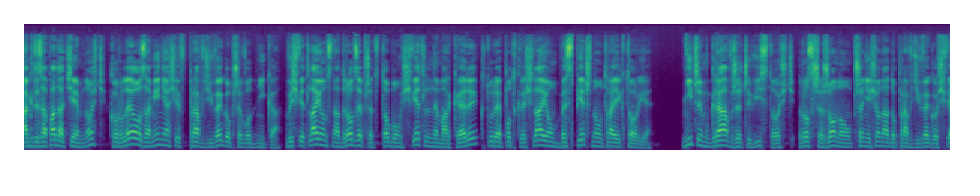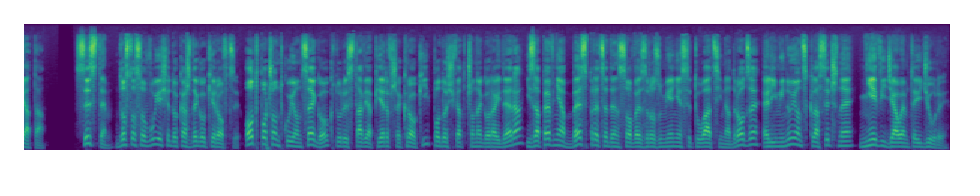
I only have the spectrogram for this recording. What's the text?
A gdy zapada ciemność, Corleo zamienia się w prawdziwego przewodnika, wyświetlając na drodze przed tobą świetlne markery, które podkreślają bezpieczną trajektorię. Niczym gra w rzeczywistość rozszerzoną, przeniesiona do prawdziwego świata. System dostosowuje się do każdego kierowcy, od początkującego, który stawia pierwsze kroki, po doświadczonego rajdera i zapewnia bezprecedensowe zrozumienie sytuacji na drodze, eliminując klasyczne nie widziałem tej dziury.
